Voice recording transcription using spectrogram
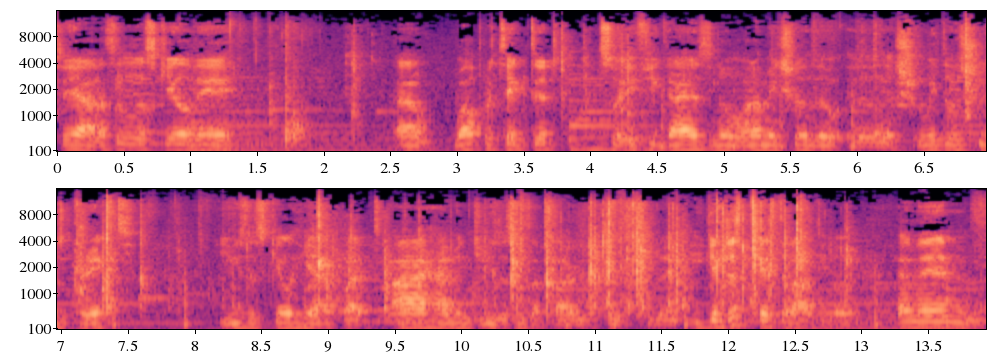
So yeah, that's a little scale there. Uh, well protected. So if you guys you know want to make sure the, the weight of the shoe is correct, use the scale here, but I haven't used it since I bought it because you know you can just test it out, you know. And then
